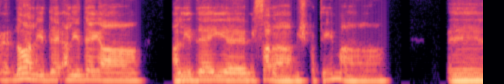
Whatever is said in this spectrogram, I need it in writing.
אה, לא על ידי, על ידי על ידי אה, משרד המשפטים, אה,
